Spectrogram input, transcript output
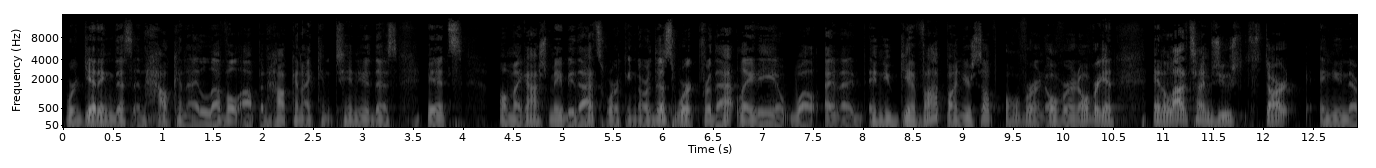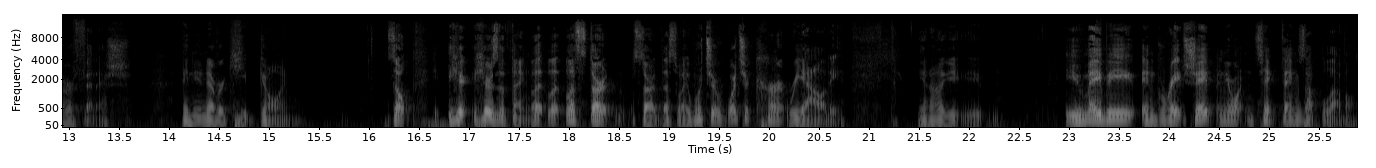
we're getting this and how can I level up and how can I continue this? It's oh my gosh, maybe that's working or this worked for that lady. Well, and and you give up on yourself over and over and over again. And a lot of times you start and you never finish and you never keep going. So here, here's the thing. Let, let, us start start this way. What's your what's your current reality? You know, you, you you may be in great shape and you're wanting to take things up level.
